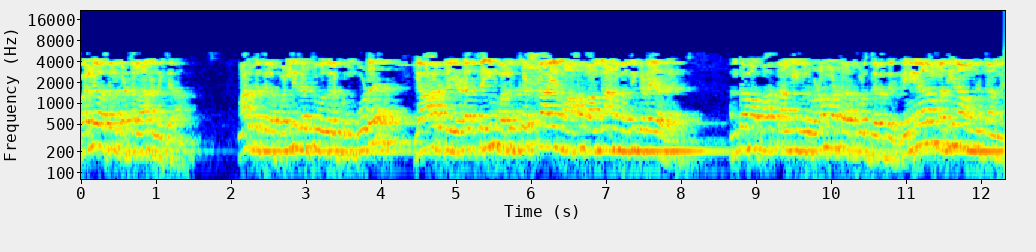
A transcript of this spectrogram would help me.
பள்ளிவாசல் கட்டலாம்னு நினைக்கிறான். மார்க்கத்தில் பள்ளி கட்டுவதற்கும் கூட யாருடைய இடத்தையும் வலுக்கட்டாயமாக வாங்க அனுமதி கிடையாது. அந்தம்மா பார்த்தாங்க இவர் விடமாட்டார் போல் தெரியுது. நேரம் மதினா வந்துட்டாங்க.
